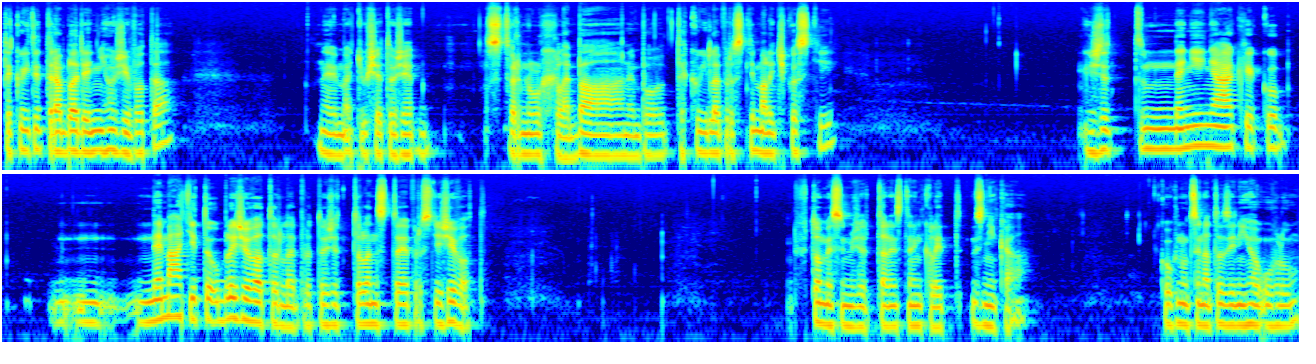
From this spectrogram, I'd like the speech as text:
takový ty trable denního života, nevím, ať už je to, že stvrnul chleba, nebo takovýhle prostě maličkosti, že to není nějak jako nemá ti to ubližovat tohle, protože tohle je prostě život. V tom myslím, že tady ten klid vzniká. Kouknout se na to z jiného úhlu,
